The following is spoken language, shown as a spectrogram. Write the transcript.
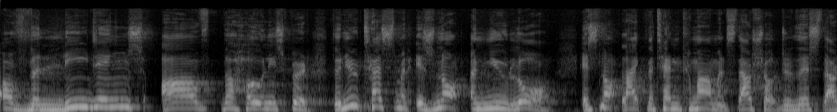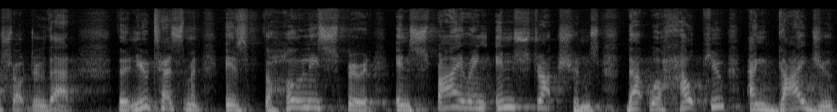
of the leadings of the Holy Spirit. The New Testament is not a new law. It's not like the Ten Commandments, thou shalt do this, thou shalt do that. The New Testament is the Holy Spirit inspiring instructions that will help you and guide you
